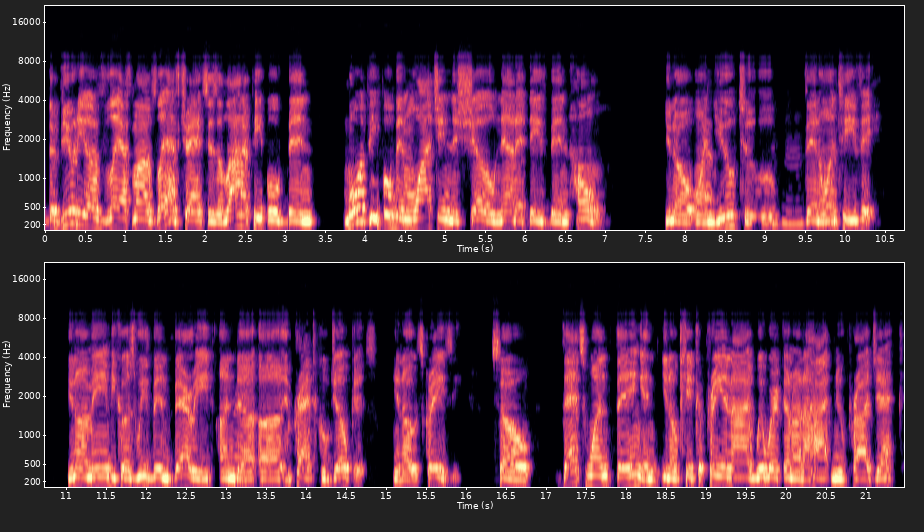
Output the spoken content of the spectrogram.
the beauty of Laff Mobb's Laff Tracks is a lot of people have been more people have been watching the show now that they've been home. You know, on YouTube Mhm. than on TV. You know what I mean? Because we've been buried under Right. uh, Impractical Jokers. You know, it's crazy. So that's one thing. And you know, Kid Capri and I, we're working on a hot new project.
